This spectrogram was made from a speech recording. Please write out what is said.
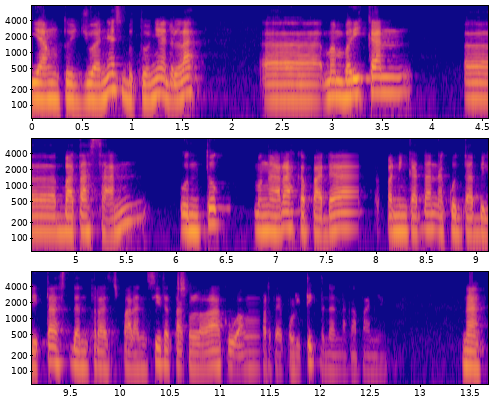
yang tujuannya sebetulnya adalah uh, memberikan batasan untuk mengarah kepada peningkatan akuntabilitas dan transparansi tata kelola keuangan partai politik dan dana kampanye. Nah,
